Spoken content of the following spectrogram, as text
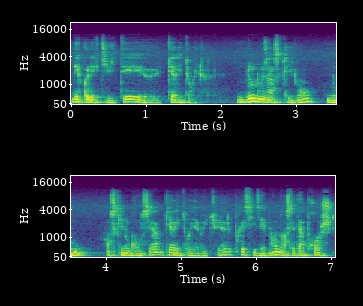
des collectivités euh, territoriales. Nous nous inscrivons, nous, en ce qui nous concerne, Territoria Mutuel, précisément dans cette approche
